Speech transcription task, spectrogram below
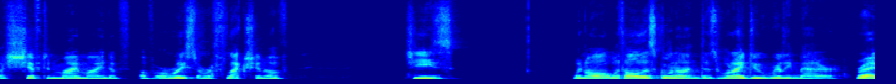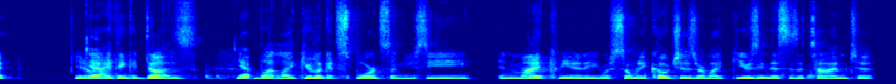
a shift in my mind of, of, or at least a reflection of, geez, when all, with all this going on, does what I do really matter? Right. You know, Yeah. I think it does. Yeah. But like you look at sports and you see in my community where so many coaches are like using this as a time to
